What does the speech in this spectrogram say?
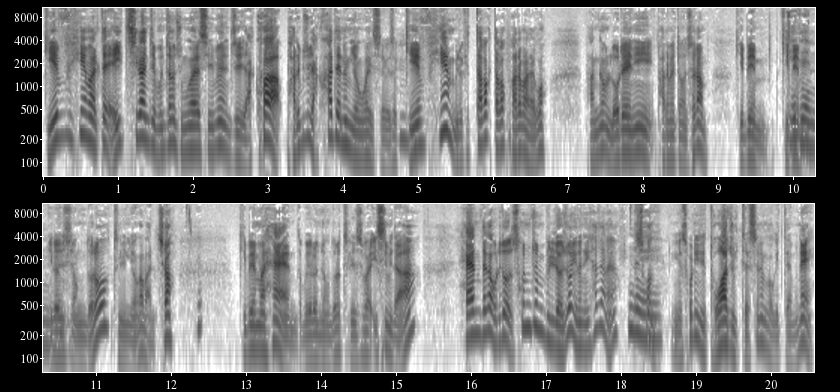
give him 할 때 h가 이제 문장 중간에 쓰이면 이제 약화, 발음이 좀 약화되는 경우가 있어요. 그래서 give him 이렇게 따박따박 발음 안 하고 방금 로렌이 발음했던 것처럼 give him, give, Give him, him. 이런 정도로 들리는 경우가 많죠. Give him a hand 뭐 이런 정도로 들릴 수가 있습니다. hand가 우리도 손 좀 빌려줘 이런 얘기 하잖아요. 네. 손. 이게 손이 도와줄 때 쓰는 거기 때문에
